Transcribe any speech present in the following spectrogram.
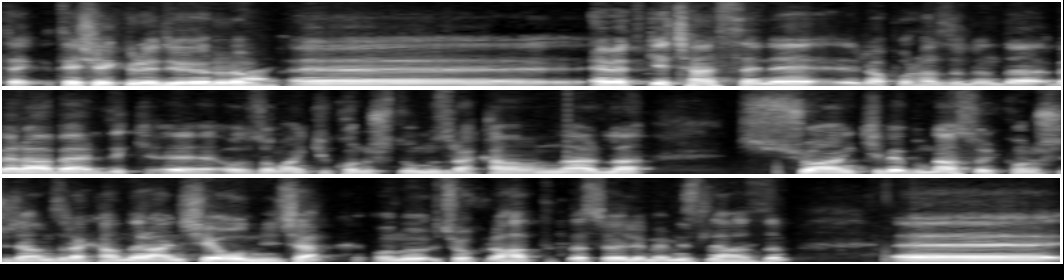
Te- teşekkür ediyorum. Ee, evet geçen sene rapor hazırlığında beraberdik. Ee, o zamanki konuştuğumuz rakamlarla şu anki ve bundan sonraki konuşacağımız rakamlar aynı şey olmayacak. Onu çok rahatlıkla söylememiz lazım. Ee,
